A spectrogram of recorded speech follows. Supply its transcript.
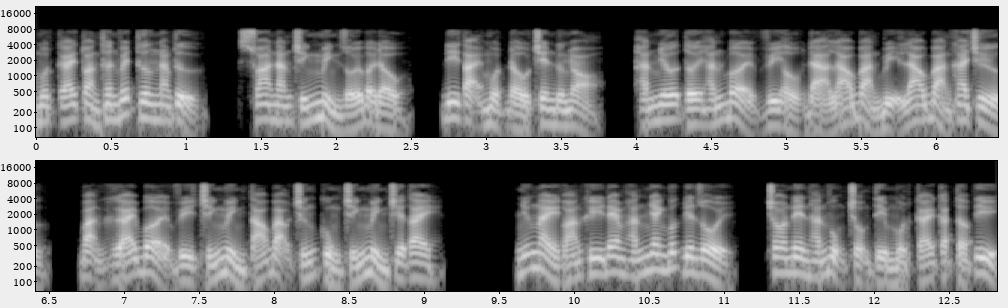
Một cái toàn thân vết thương nam tử, xoa nắn chính mình dối bởi đầu, đi tại một đầu trên đường nhỏ, hắn nhớ tới hắn bởi vì ẩu đả lão bản bị lão bản khai trừ, bạn gái bởi vì chính mình táo bạo chứng cùng chính mình chia tay. Những này toán khí đem hắn nhanh bước điên rồi, cho nên hắn vụng trộm tìm một cái cắt tập đi,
